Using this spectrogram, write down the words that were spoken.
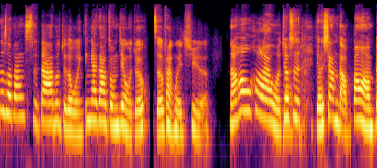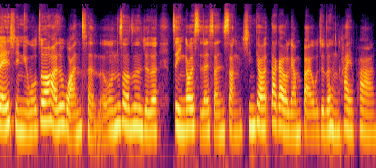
那时候当时大家都觉得我应该到中间，我就会折返回去了。然后后来我就是有向导帮忙背行李，我最后还是完成了。我那时候真的觉得自己应该会死在山上，心跳大概有两百，我觉得很害怕。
